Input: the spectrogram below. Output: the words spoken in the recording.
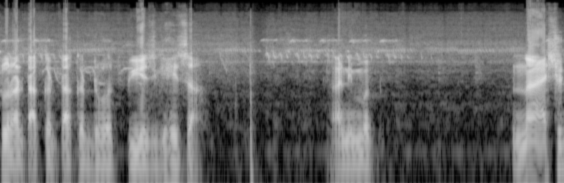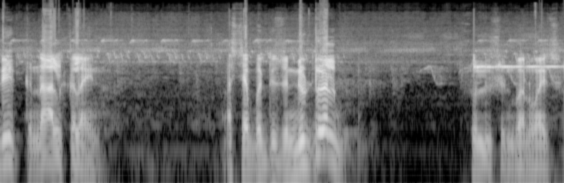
चुना टाकत टाकत ढवत पी एच घ्यायचा. आणि मग ना ॲसिडिक ना अल्कलाईन अशा पद्धतीचं न्यूट्रल सोल्युशन बनवायचं.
